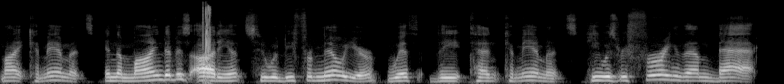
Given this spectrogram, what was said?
my commandments, in the mind of his audience who would be familiar with the Ten Commandments, he was referring them back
